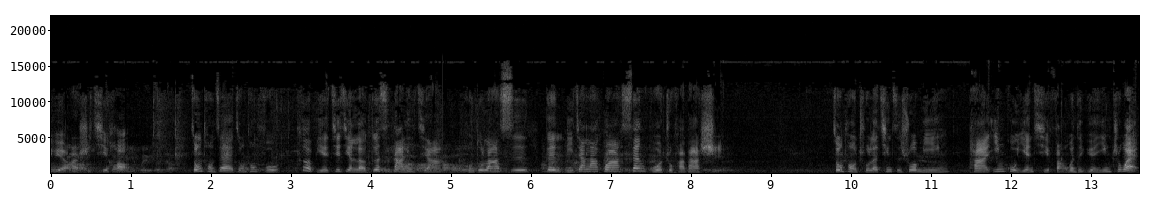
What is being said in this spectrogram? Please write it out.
月二十七号总统在总统府特别接见了哥斯达黎加洪都拉斯跟尼加拉瓜三国驻华大使。总统除了亲自说明他因故延期访问的原因之外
